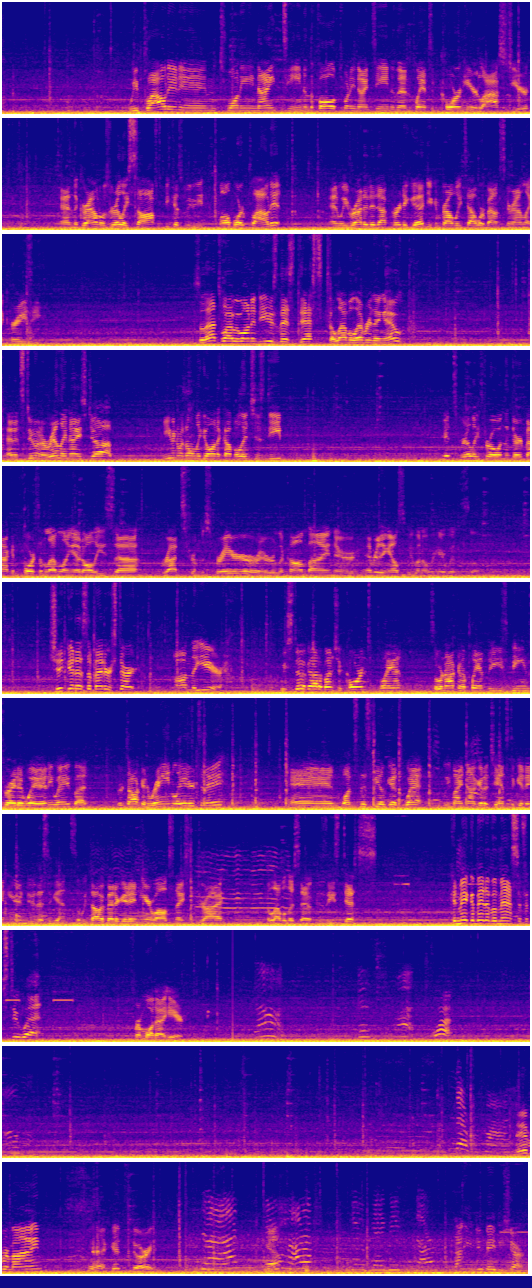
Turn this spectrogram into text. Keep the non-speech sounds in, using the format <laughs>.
we plowed it in 2019 in the fall of 2019 and then planted corn here last year. And the ground was really soft because we moldboard plowed it and we rutted it up pretty good. You can probably tell we're bouncing around like crazy. So that's why we wanted to use this disc to level everything out. And it's doing a really nice job even with only going a couple inches deep it's really throwing the dirt back and forth and leveling out all these uh, ruts from the sprayer or, the combine or everything else we went over here with so. Should get us a better start on the year. We still got a bunch of corn to plant so we're not going to plant these beans right away anyway but they're talking rain later today and once this field gets wet we might not get a chance to get in here and do this again so we thought we better get in here while it's nice and dry to level this out because these discs can make a bit of a mess if it's too wet from what I hear Dad, what? what Um, never mind. never <laughs> mind good story Dad, Yeah? how to do baby shark? how do you do baby shark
